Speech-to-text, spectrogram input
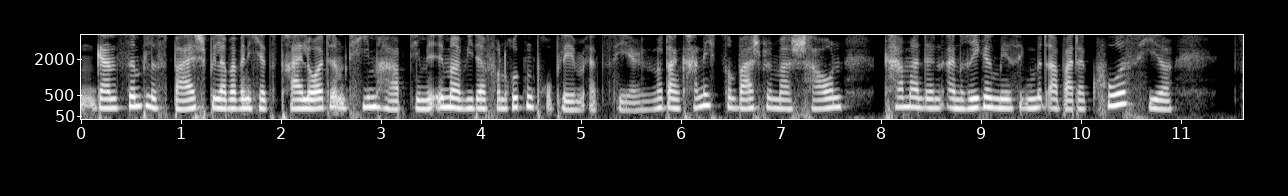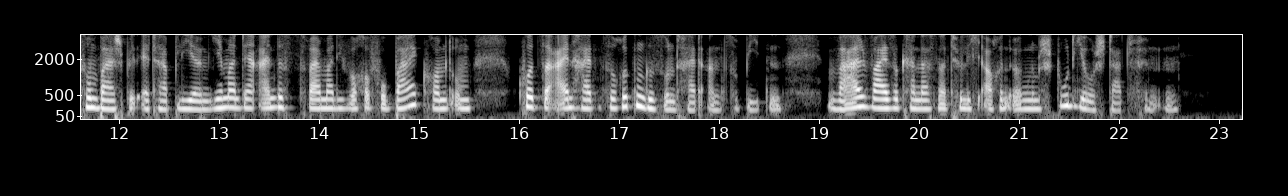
ein ganz simples Beispiel, aber wenn ich jetzt drei Leute im Team habe, die mir immer wieder von Rückenproblemen erzählen, ne, dann kann ich zum Beispiel mal schauen, kann man denn einen regelmäßigen Mitarbeiterkurs hier zum Beispiel etablieren. Jemand, der ein bis zweimal die Woche vorbeikommt, um kurze Einheiten zur Rückengesundheit anzubieten. Wahlweise kann das natürlich auch in irgendeinem Studio stattfinden.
